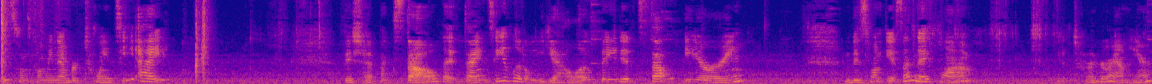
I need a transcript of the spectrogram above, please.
This one's going to be number 28. Fish Hatback style. That dainty little yellow beaded style earring. This one is a neckline. Turn around here.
